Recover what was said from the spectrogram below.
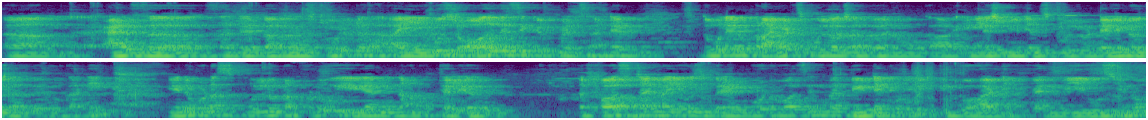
um, as uh, Sanjay Babu has told, I used all these equipments. అంటే దో నేను ప్రైవేట్ స్కూల్లో చదివాను ఒక ఇంగ్లీష్ మీడియం స్కూల్లో ఢిల్లీలో చదివాను కానీ నేను కూడా స్కూల్లో ఉన్నప్పుడు ఇవన్నీ నాకు తెలియదు the first time I use breadboard was in my BTech only in Guwahati when we use you know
